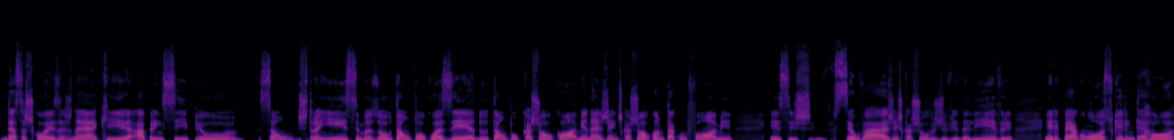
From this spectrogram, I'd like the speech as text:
dessas coisas, né? Que a princípio são estranhíssimas, ou tá um pouco azedo, tá um pouco. Cachorro come, né, gente? Cachorro, quando tá com fome, esses selvagens, cachorros de vida livre, ele pega um osso que ele enterrou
